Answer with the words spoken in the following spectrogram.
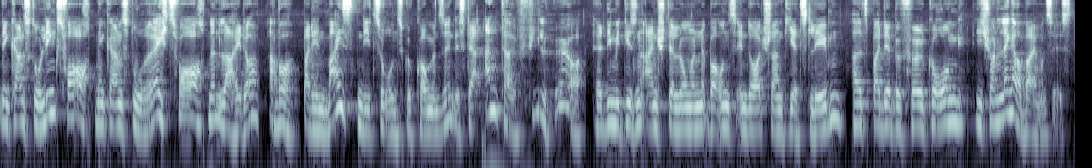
den kannst du links verordnen, den kannst du rechts verordnen, leider. Aber bei den meisten, die zu uns gekommen sind, ist der Anteil viel höher, äh, die mit diesen Einstellungen bei uns in Deutschland jetzt leben, als bei der Bevölkerung, die schon länger bei uns ist.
